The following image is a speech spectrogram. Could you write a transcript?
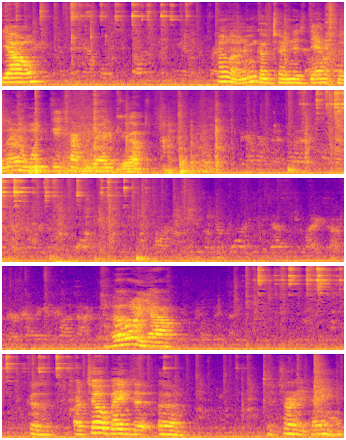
Y'all. Hold on, let me go turn this down because I don't want to get copyrighted. Yeah. Hold on, y'all. Because I told Babe to, uh, to turn it down.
